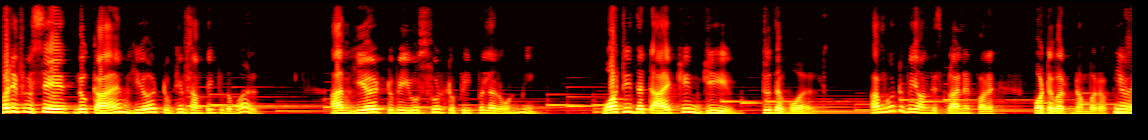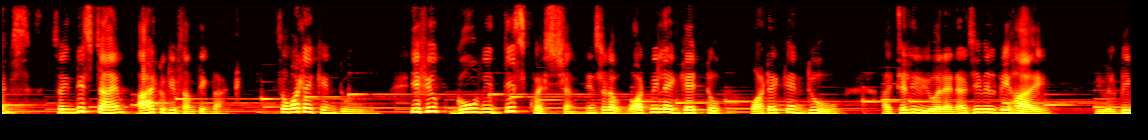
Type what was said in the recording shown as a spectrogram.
But if you say, Look, I am here to give something to the world, I am here to be useful to people around me. What is that I can give to the world? I'm going to be on this planet for a, whatever number of years. Years. So, in this time, I have to give something back. So, what I can do? If you go with this question instead of what will I get to what I can do, I tell you, your energy will be high, you will be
